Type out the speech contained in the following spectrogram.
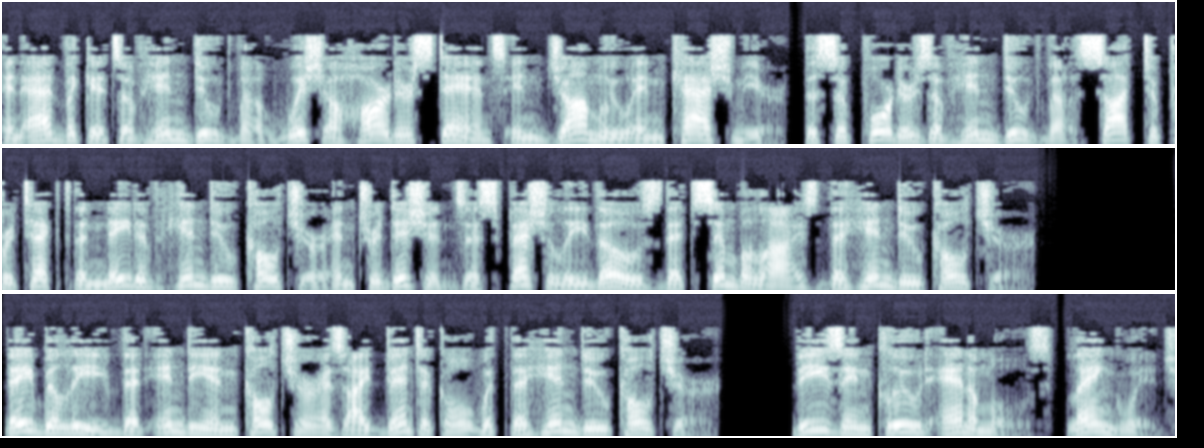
and advocates of Hindutva wish a harder stance in Jammu and Kashmir. The supporters of Hindutva sought to protect the native Hindu culture and traditions, especially those that symbolized the Hindu culture. They believe that Indian culture is identical with the Hindu culture. These include animals, language,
